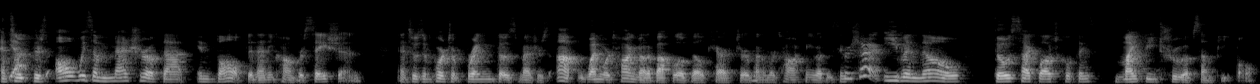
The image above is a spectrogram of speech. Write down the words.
and Yeah. so there's always a measure of that involved in any conversation and so it's important to bring those measures up when we're talking about a buffalo bill character when we're talking about these for things sure even though those psychological things might be true of some people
